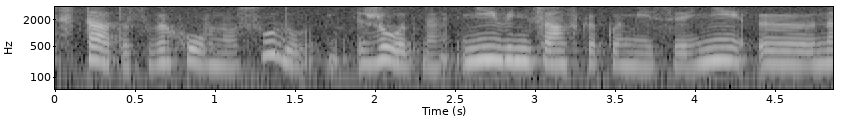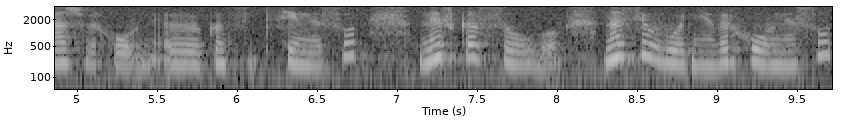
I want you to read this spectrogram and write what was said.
статус Верховного суду жодна, ні Венеціанська комісія, ні е, наш Верховний е, Конституційний суд не скасовував. На сьогодні Верховний суд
